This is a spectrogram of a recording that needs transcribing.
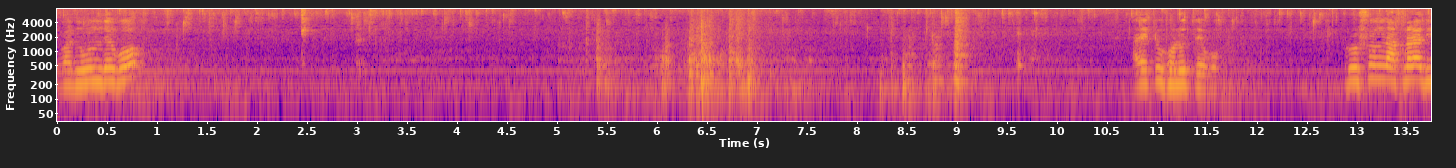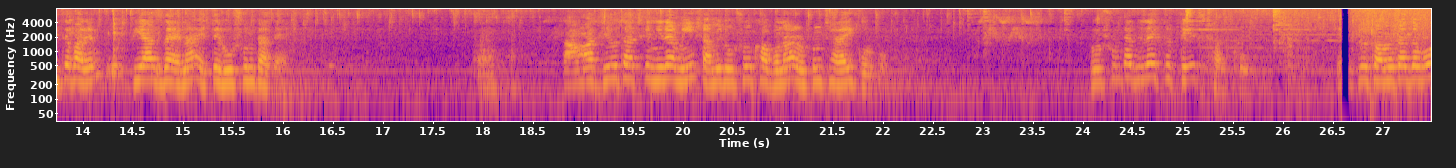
এবার নুন দেবো। একটু হলুদ দেব। রসুন আপনারা দিতে পারেন, পেঁয়াজ দেয় না, এতে রসুনটা দেয়। তা আমার যেহেতু আজকে নিরামিষ, আমি রসুন খাব না, রসুন ছাড়াই করব। রসুনটা দিলে একটু টেস্ট হয় খুব। একটু টমেটো দেবো,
